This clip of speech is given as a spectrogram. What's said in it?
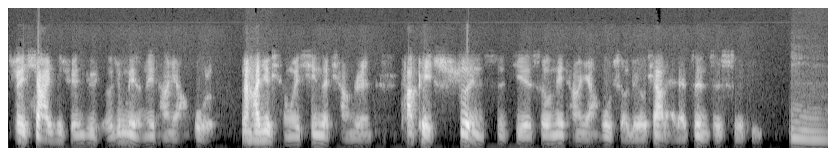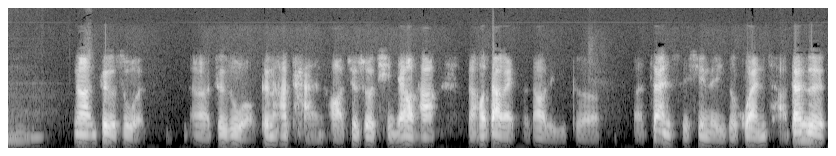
所以下一次选举以后就没有内塔尼亚胡了，那他就成为新的强人，他可以顺势接收内塔尼亚胡所留下来的政治势力。嗯，那这个是我呃，这是我跟他谈啊，就是说请教他，然后大概得到的一个呃暂时性的一个观察。但是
